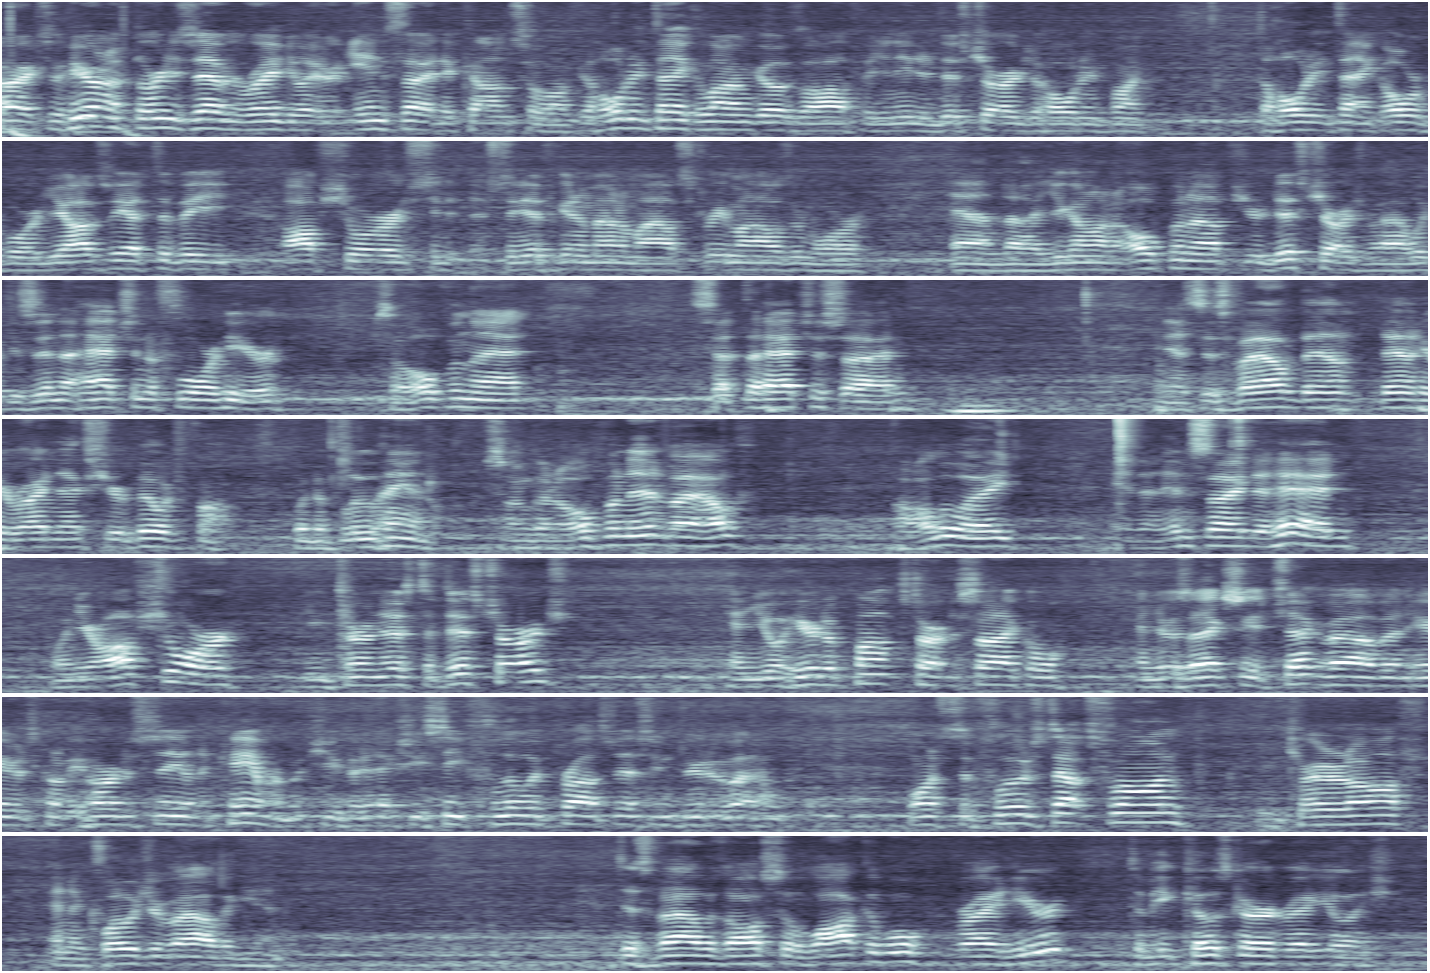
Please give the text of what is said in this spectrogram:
All right, so here on a 37 regulator inside the console, if the holding tank alarm goes off and you need to discharge the holding tank, the holding tank overboard, you obviously have to be offshore a significant amount of miles, three miles or more, and uh, you're going to open up your discharge valve, which is in the hatch in the floor here. So open that, set the hatch aside, and it's this valve down down here right next to your bilge pump with a blue handle. So I'm going to open that valve all the way, and then inside the head, when you're offshore, you turn this to discharge and you'll hear the pump start to cycle and there's actually a check valve in here that's going to be hard to see on the camera but you can actually see fluid processing through the valve. Once the fluid stops flowing, you turn it off and then close your valve again. This valve is also lockable right here to meet Coast Guard regulation.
